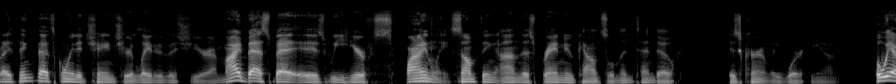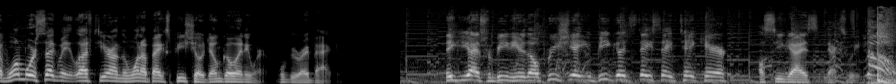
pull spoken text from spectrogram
But I think that's going to change here later this year. And my best bet is we hear finally something on this brand new console Nintendo is currently working on. But we have one more segment left here on the One Up XP show. Don't go anywhere. We'll be right back. Thank you guys for being here, though. Appreciate you. Be good, stay safe, take care. I'll see you guys next week. Go!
